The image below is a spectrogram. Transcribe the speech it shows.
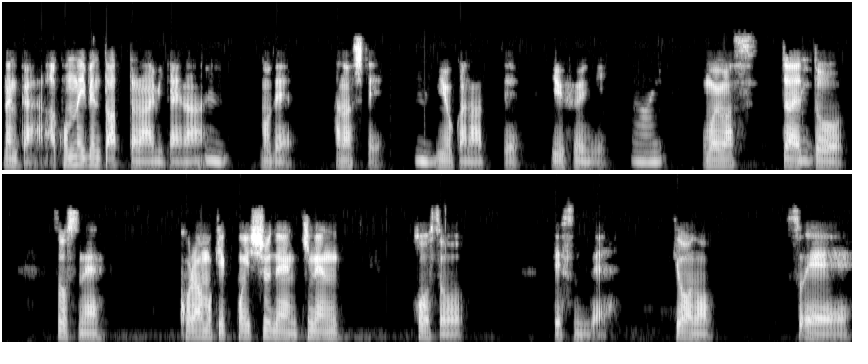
なんか、あ、こんなイベントあったな、みたいなうん。ので話してうん。みようかなっていうふうに。思います。じゃあ、はいえっと、そうですね。これはもう結婚1周年記念放送ですんで、今日の、そえ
